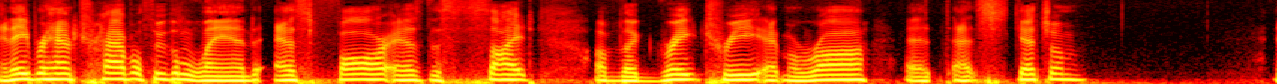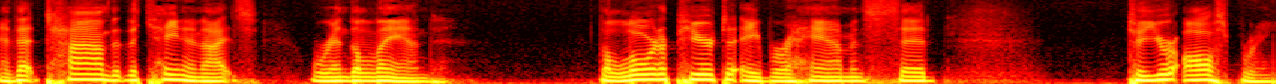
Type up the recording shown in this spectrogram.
And Abraham traveled through the land as far as the site of the great tree at Moreh at, at Shechem, and that time that the Canaanites were in the land. The Lord appeared to Abraham and said, To your offspring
